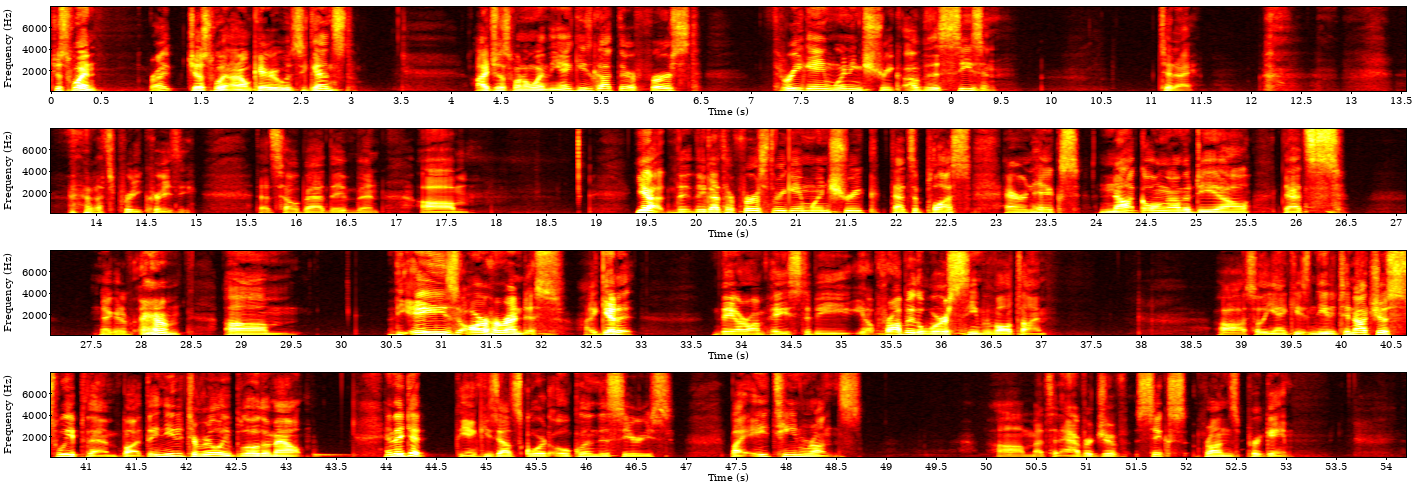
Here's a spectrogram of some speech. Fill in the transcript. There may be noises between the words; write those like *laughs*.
Just win, right? Just win. I don't care who it's against. I just want to win. The Yankees got their first three game winning streak of the season today. *laughs* That's pretty crazy. That's how bad they've been. Um, yeah, they, they got their first three game win streak. That's a plus. Aaron Hicks not going on the DL. That's negative. *clears throat* um, the A's are horrendous. I get it. They are on pace to be, you know, probably the worst team of all time. Uh, so the Yankees needed to not just sweep them, but they needed to really blow them out. And they did. The Yankees outscored Oakland this series by 18 runs. Um, that's an average of six runs per game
